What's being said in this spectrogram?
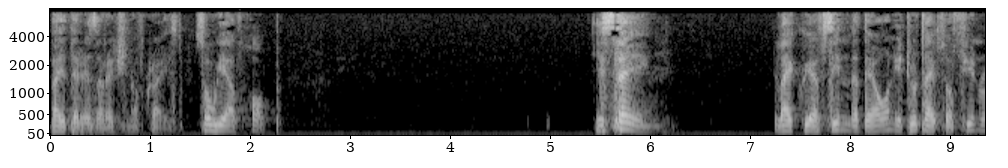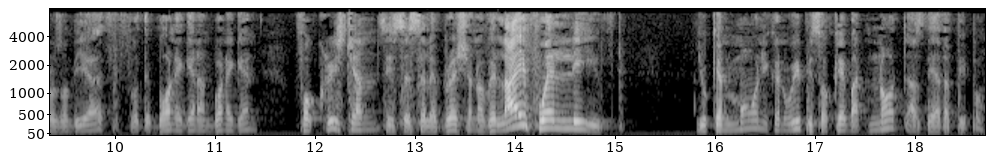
by the resurrection of Christ. So we have hope. He's saying, like we have seen that there are only two types of funerals on the earth for the born again and born again. For Christians, it's a celebration of a life well lived. You can mourn, you can weep, it's okay, but not as the other people.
